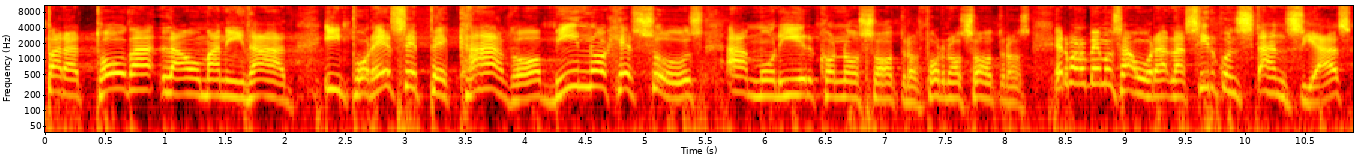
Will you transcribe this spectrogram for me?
para toda la humanidad y por ese pecado vino Jesús a morir con nosotros, por nosotros. Hermanos, vemos ahora las circunstancias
